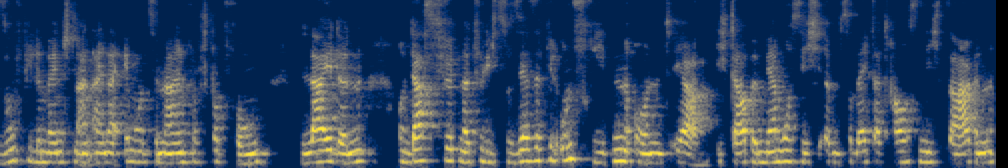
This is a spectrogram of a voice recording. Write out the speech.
so viele Menschen an einer emotionalen Verstopfung leiden. Und das führt natürlich zu sehr, sehr viel Unfrieden. Und ja, ich glaube, mehr muss ich ähm, zur Welt da draußen nicht sagen,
